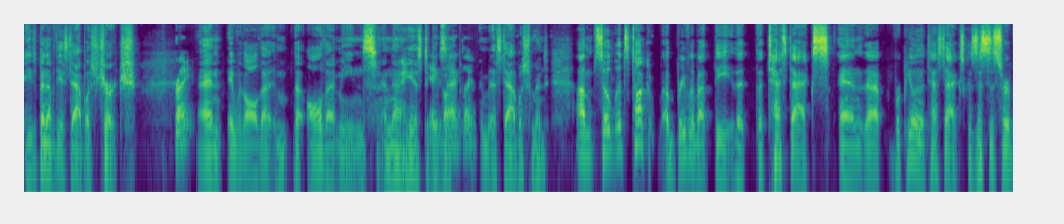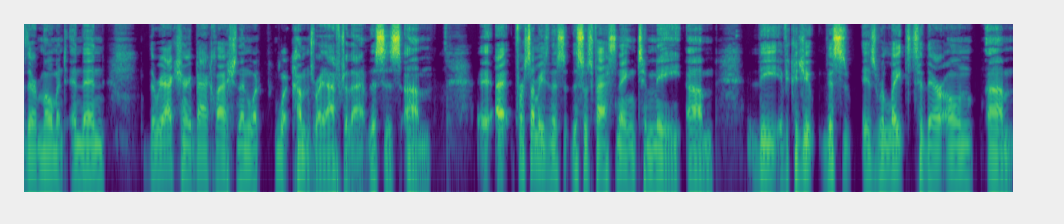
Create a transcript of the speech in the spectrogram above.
He's been of the established church right. And it, with all that, that all that means and now he has to give exactly. up establishment. Um, so let's talk uh, briefly about the, the the test acts and uh, repealing the test acts because this is sort of their moment and then the reactionary backlash and then what what comes right after that. This is um, I, eh, for some reason this this was fascinating to me. Um, the if could you this is relates to their own um,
